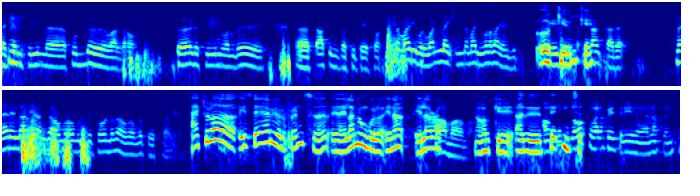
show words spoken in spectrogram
செகண்ட் சீன் ஃபுட்டு வாங்குறோம். தேர்ட் சீன் வந்து ஸ்டாக்கிங் பத்தி பேசுறோம். இந்த மாதிரி ஒரு ஒன் லைன் இந்த மாதிரி இவ்வளவுதான் எழுதிருக்கோம் ஓகே ஓகே இதுதான் கதை. வேற எல்லாருமே அங்க அவங்க அவங்களுக்கு தோணுது அவங்க அவங்க பேசுறாங்க. ஆக்சுவலா is there your friends sir எல்லாருமே உங்கள ஏன்னா எல்லாரோட ஆமா ஆமா. ஓகே அது தெரிஞ்சு வரப்பே தெரியுது எல்லாம் ஃப்ரெண்ட்ஸ்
